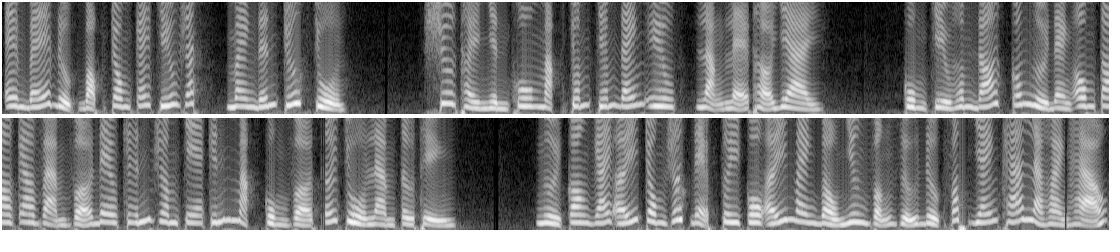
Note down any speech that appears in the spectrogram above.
Em bé được bọc trong cái chiếu rách, mang đến trước chùa. Sư thầy nhìn khuôn mặt chấm chấm đáng yêu, lặng lẽ thở dài. Cùng chiều hôm đó, có người đàn ông to cao vạm vỡ đeo kính râm che kín mặt cùng vợ tới chùa làm từ thiện. Người con gái ấy trông rất đẹp, tuy cô ấy mang bầu nhưng vẫn giữ được vóc dáng khá là hoàn hảo.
